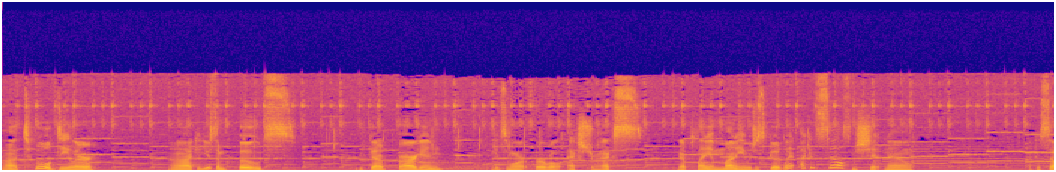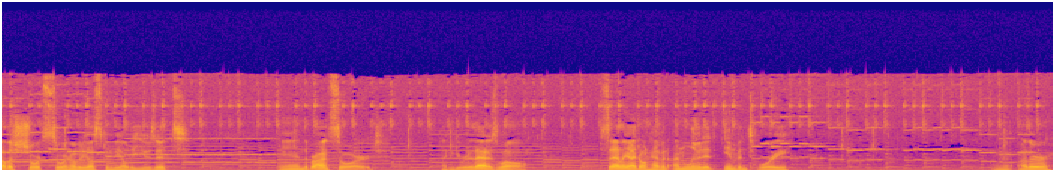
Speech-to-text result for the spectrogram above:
Ah, tool dealer. Uh, I could use some boots. We've got a bargain. Get some more herbal extracts. I got plenty of money, which is good. Wait, I can sell some shit now. I can sell the short sword. Nobody else is going to be able to use it. And the bronze sword. I can get rid of that as well. Sadly, I don't have an unlimited inventory. And other.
